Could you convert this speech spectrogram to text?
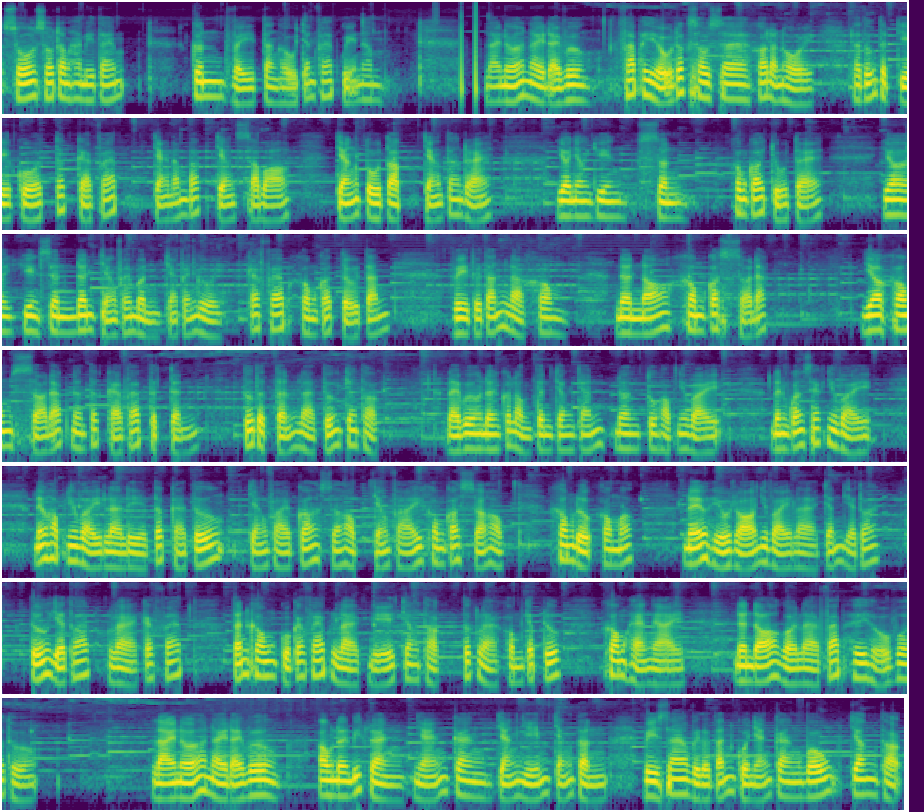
Số 628 Kinh Vị Tần Hữu Chánh Pháp Quyển 5 Lại nữa, này Đại Vương, Pháp hy hữu rất sâu xa, khó lãnh hội, là tướng tịch diệt của tất cả Pháp, chẳng nắm bắt, chẳng xả bỏ, chẳng tụ tập, chẳng tan rã. Do nhân duyên sinh, không có chủ tể. Do duyên sinh nên chẳng phải mình, chẳng phải người. Các Pháp không có tự tánh. Vì tự tánh là không, nên nó không có sở đắc. Do không sở đắc nên tất cả Pháp tịch tỉnh. Tướng tịch tỉnh là tướng chân thật. Đại vương nên có lòng tin chân chánh, nên tu học như vậy, nên quán sát như vậy. Nếu học như vậy là lìa tất cả tướng, chẳng phải có sở học, chẳng phải không có sở học, không được, không mất. Nếu hiểu rõ như vậy là chánh giải thoát. Tướng giải thoát là các pháp, tánh không của các pháp là nghĩa chân thật, tức là không chấp trước, không hạn ngại, nên đó gọi là pháp hy hữu vô thượng. Lại nữa, này đại vương, ông nên biết rằng nhãn căn chẳng nhiễm chẳng tịnh, vì sao? Vì tự tánh của nhãn căn vốn chân thật,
